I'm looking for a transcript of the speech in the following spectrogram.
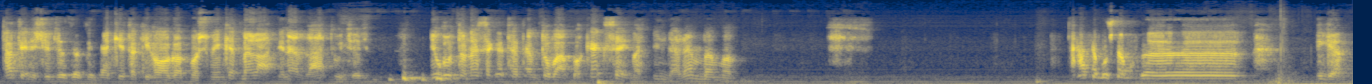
Hát én is üdvözlök mindenkit, aki hallgat most minket, mert látni nem lát, úgyhogy nyugodtan eszegethetem tovább a kekszeimet, minden rendben van. Hát most nem, ö, igen.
